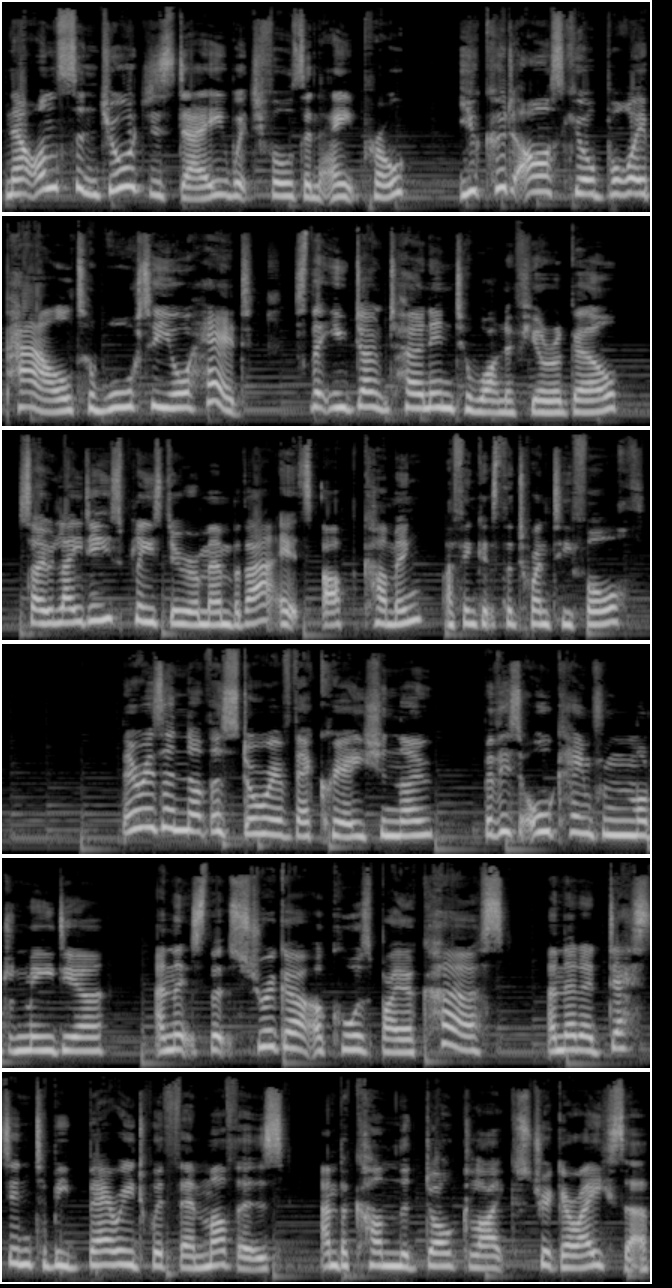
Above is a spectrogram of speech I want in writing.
Now, on St. George's Day, which falls in April, you could ask your boy pal to water your head so that you don't turn into one if you're a girl. So, ladies, please do remember that. It's upcoming. I think it's the 24th. There is another story of their creation, though, but this all came from modern media, and it's that Striga are caused by a curse and then are destined to be buried with their mothers and become the dog like Striga Acer.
